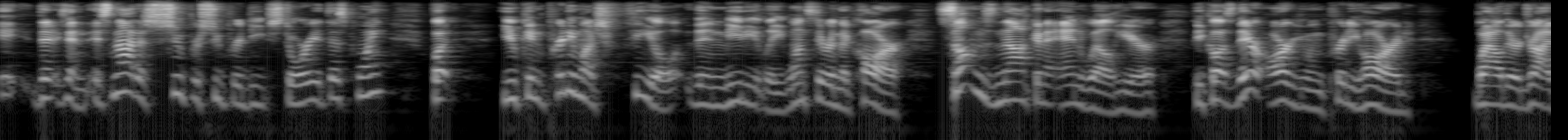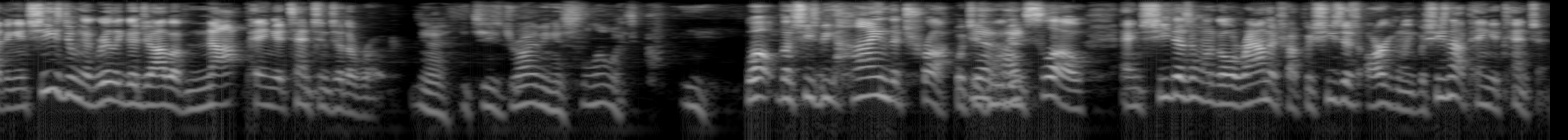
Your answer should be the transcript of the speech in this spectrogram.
it, again, it's not a super super deep story at this point, but you can pretty much feel that immediately once they're in the car, something's not going to end well here because they're arguing pretty hard while they're driving, and she's doing a really good job of not paying attention to the road. yeah. And she's driving as slow as. Mm. Well, but she's behind the truck, which is Yeah, moving I- slow, and she doesn't want to go around the truck, but she's just arguing, but she's not paying attention.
